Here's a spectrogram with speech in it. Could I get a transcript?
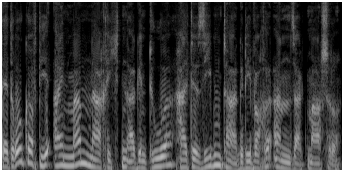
Der Druck auf die Ein-Mann-Nachrichtenagentur halte sieben Tage die Woche an, sagt Marshall.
